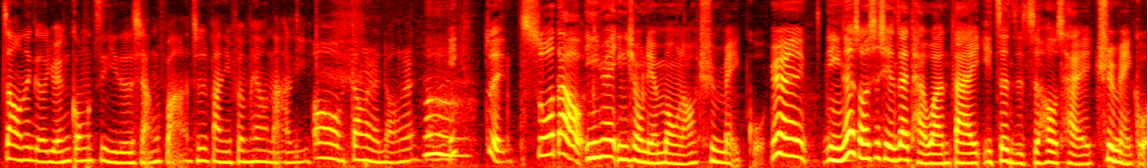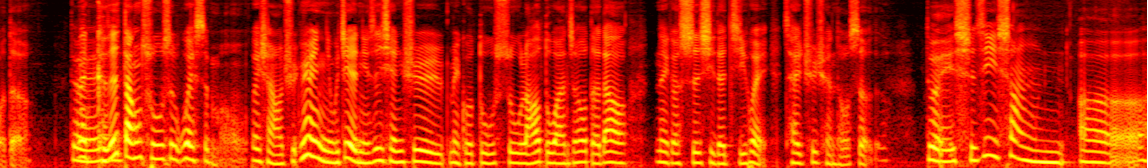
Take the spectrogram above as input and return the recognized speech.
照那个员工自己的想法，就是把你分配到哪里。哦，当然当然，对，说到音乐英雄联盟，然后去美国，因为你那时候是先在台湾待一阵子之后才去美国的。对。那可是当初是为什么会想要去？因为你我记得你是先去美国读书，然后读完之后得到那个实习的机会，才去拳头社的。对，实际上，呃，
